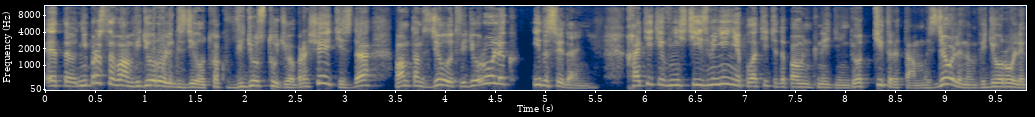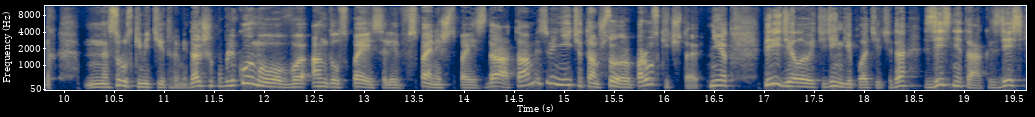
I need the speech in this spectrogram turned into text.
это не просто вам видеоролик сделают, как в видеостудию обращаетесь, да, вам там сделают видеоролик и до свидания. Хотите внести изменения, платите дополнительные деньги. Вот титры там, мы сделали нам видеоролик с русскими титрами, дальше публикуем его в Angle Space или в Spanish Space, да, там, извините, там что, по-русски читают? Нет, переделывайте, деньги платите, да, здесь не так, здесь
